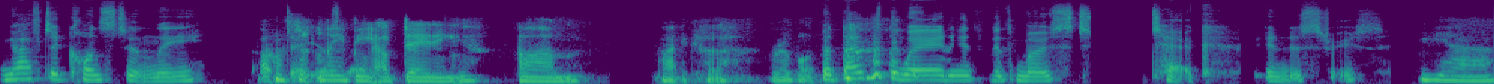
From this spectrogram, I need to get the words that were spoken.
You have to constantly Constantly be updating, um, like a robot. But that's the way it is with most tech. industries. Yeah,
